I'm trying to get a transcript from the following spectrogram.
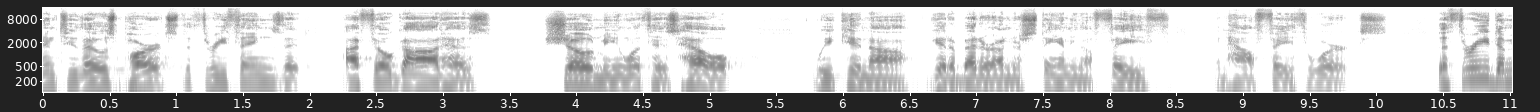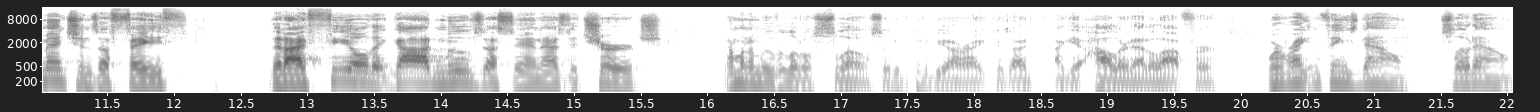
into those parts, the three things that I feel God has showed me, with His help, we can uh, get a better understanding of faith and how faith works. The three dimensions of faith that I feel that God moves us in as the church. And I'm going to move a little slow, so it'll, be all right because I, I get hollered at a lot for, we're writing things down. Slow down.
